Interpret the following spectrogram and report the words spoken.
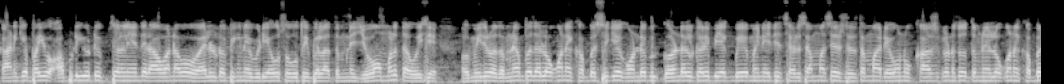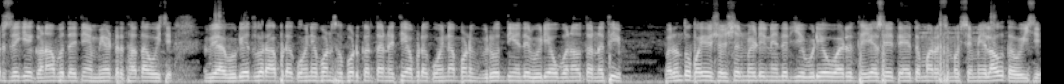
કારણ કે ભાઈઓ, આપણી યુટ્યુબ ચેનલની અંદર આવા નવા વાયરલ ટોપિકના વીડિયો સૌથી પહેલાં તમને જોવા મળતા હોય છે. હવે મિત્રો, તમને બધા લોકોને ખબર છે કે ગોંડલ ગોંડલ કરી એક બે મહિનાથી સરસામાં છે. સરસામાં રહેવાનું ખાસ કરીને તો તમને લોકોને ખબર છે કે ઘણા બધા ત્યાં મેટર થતા હોય છે. હવે આ વીડિયો દ્વારા આપણે કોઈને પણ સપોર્ટ કરતા નથી. આપણે કોઈના પણ વિરોધની અંદર વીડિયો બનાવતા નથી. પરંતુ ભાઈઓ સોશિયલ મીડિયાની અંદર જે વીડિયો વાયરલ થયા છે તે તમારા સમક્ષ અમે લાવતા હોય છે.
